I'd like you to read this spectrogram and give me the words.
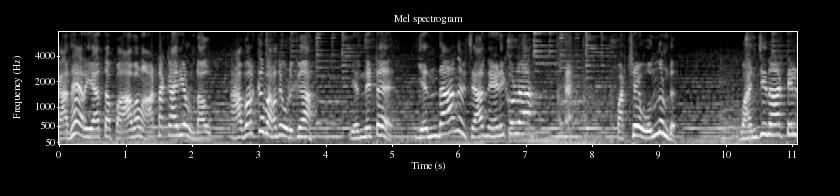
കഥ അറിയാത്ത പാവം ആട്ടക്കാരികൾ ഉണ്ടാവും അവർക്ക് പറഞ്ഞു കൊടുക്കുക. എന്നിട്ട് എന്താന്ന് വെച്ചാ നേടിക്കൊള്ള പക്ഷെ ഒന്നുണ്ട്. വഞ്ചിനാട്ടിൽ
